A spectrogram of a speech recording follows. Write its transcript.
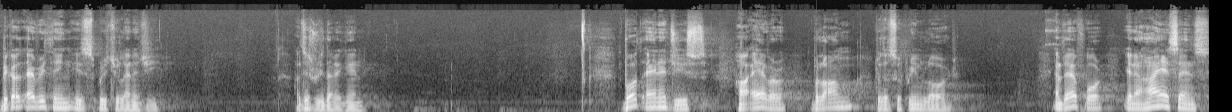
Because everything is spiritual energy. I'll just read that again. Both energies however, belong to the Supreme Lord. And therefore, in a higher sense,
